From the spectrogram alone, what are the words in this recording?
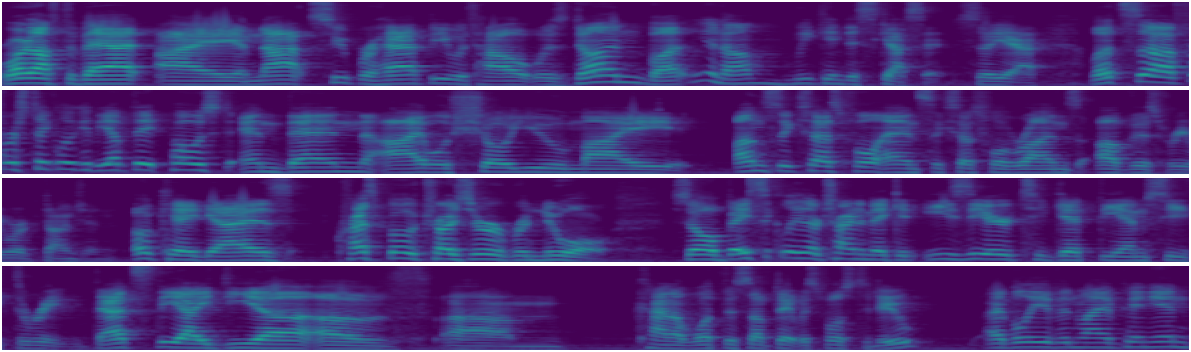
right off the bat, I am not super happy with how it was done, but you know, we can discuss it. So yeah, let's uh, first take a look at the update post, and then I will show you my unsuccessful and successful runs of this rework dungeon. Okay, guys, Crespo Treasure Renewal. So basically, they're trying to make it easier to get the MC3. That's the idea of um, kind of what this update was supposed to do, I believe, in my opinion.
